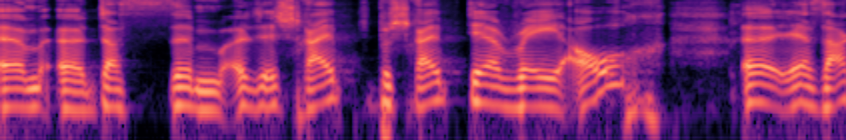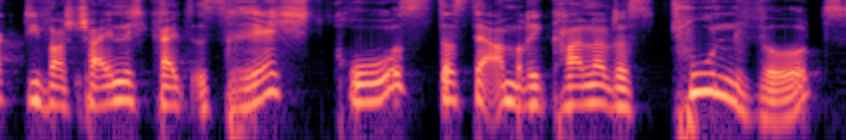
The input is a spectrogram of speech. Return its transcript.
ähm, äh, das ähm, äh, schreibt, beschreibt der Ray auch. Äh, er sagt, die Wahrscheinlichkeit ist recht groß, dass der Amerikaner das tun wird,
